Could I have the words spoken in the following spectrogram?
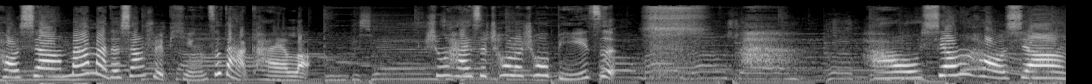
好像妈妈的香水瓶子打开了。熊孩子抽了抽鼻子，好香好香。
